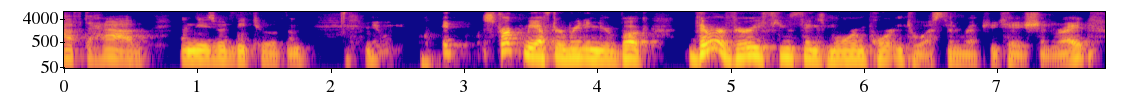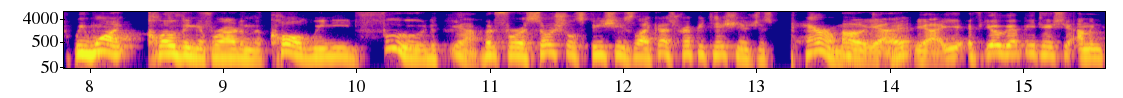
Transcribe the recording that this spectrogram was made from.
have to have? And these would be two of them it struck me after reading your book there are very few things more important to us than reputation right we want clothing if we're out in the cold we need food Yeah. but for a social species like us reputation is just paramount Oh yeah, right? yeah. If your reputation, I mean,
